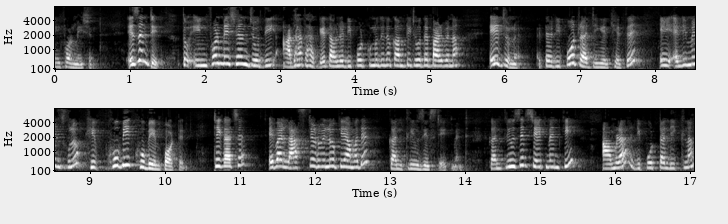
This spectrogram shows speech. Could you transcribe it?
information isn't it তো ইনফরমেশন যদি আধা থাকে, তাহলে রিপোর্ট কোনোদিনও কমপ্লিট হতে পারবে না। এই জন্য একটা রিপোর্ট রাইটিংয়ের ক্ষেত্রে এই এলিমেন্টসগুলো খুবই খুবই ইম্পর্টেন্ট ঠিক আছে? এবার লাস্টে রইল কি আমাদের কনক্লুসিভ স্টেটমেন্ট কনক্লুসিভ স্টেটমেন্ট কি? আমরা রিপোর্টটা লিখলাম,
